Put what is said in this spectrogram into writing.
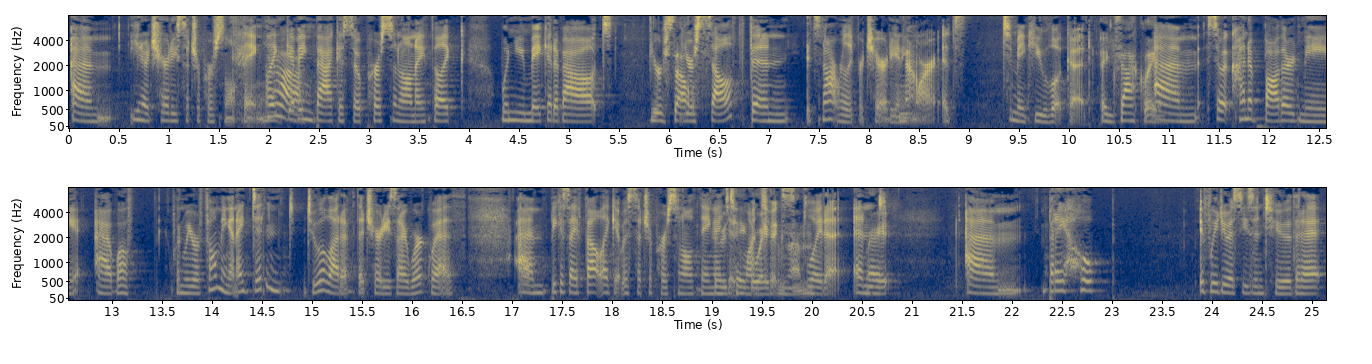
um, you know, charity is such a personal thing. Like Yeah. giving back is so personal, and I feel like when you make it about Yourself. yourself, then it's not really for charity anymore. It's to make you look good. Exactly. Um, so it kind of bothered me. Uh, well, when we were filming, and I didn't do a lot of the charities I work with, um, because I felt like it was such a personal thing. It I didn't want to from them. exploit it. And Right. um, but I hope if we do a season two that it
